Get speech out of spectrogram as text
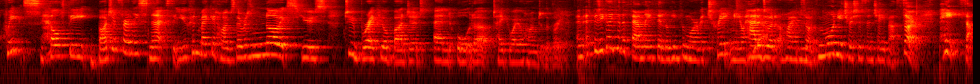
quick, healthy, budget-friendly snacks that you can make at home. So there is no excuse to break your budget and order takeaway or home delivery. And particularly for the family if they're looking for more of a treat meal, or how Yeah. to do it at home so mm. it's more nutritious and cheaper. So, pizza.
